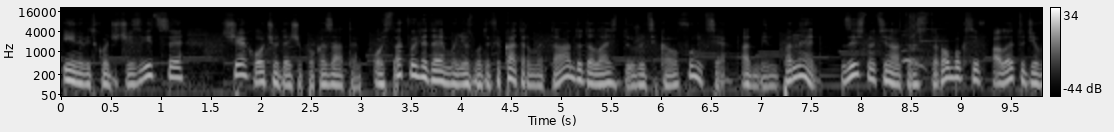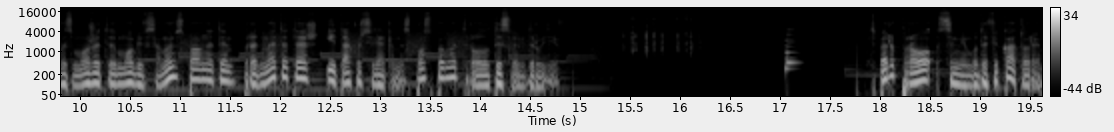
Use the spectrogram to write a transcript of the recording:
І не відходячи звідси, ще хочу дещо показати. Ось так виглядає меню з модифікаторами та додалась дуже цікава функція адмін-панель. Звісно, ціна 300 робоксів, але тоді ви зможете мобів самим спавнити, предмети теж, і також всілякими способами тролити своїх друзів. Тепер про самі модифікатори.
